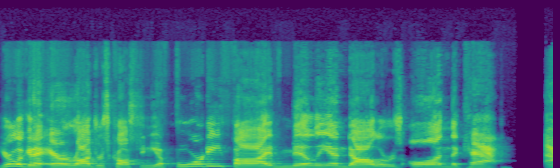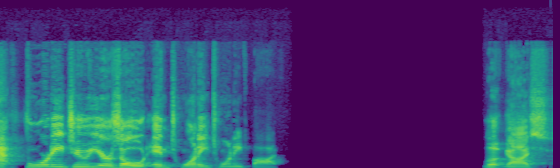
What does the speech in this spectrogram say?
You're looking at Aaron Rodgers costing you $45 million on the cap at 42 years old in 2025. Look, guys,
